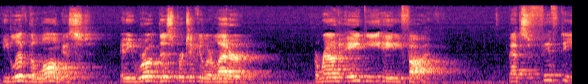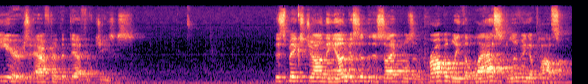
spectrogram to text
He lived the longest, and he wrote this particular letter around AD 85. That's 50 years after the death of Jesus. This makes John the youngest of the disciples and probably the last living apostle.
